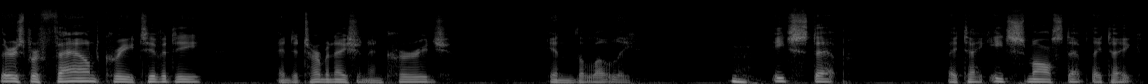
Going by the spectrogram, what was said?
there is profound creativity and determination and courage in the lowly. Hmm. Each step they take, each small step they take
